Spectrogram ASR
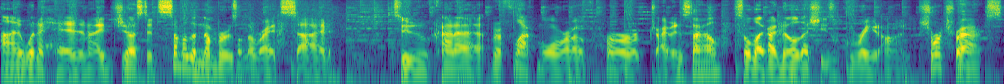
I went ahead and I adjusted some of the numbers on the right side to kind of reflect more of her driving style. So like I know that she's great on short tracks,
